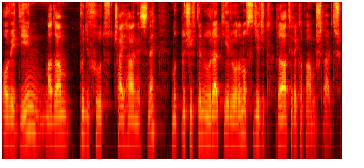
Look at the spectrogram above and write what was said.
O ve Dean, Madame Puddifoot çayhanesine mutlu çiftlerin uğrak yeri olan o sıcacık, rahat yere kapanmışlardır.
